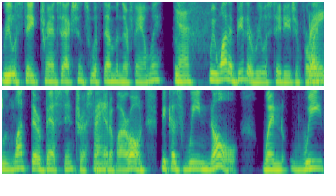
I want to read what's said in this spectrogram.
real estate transactions with them and their family? yes, We want to be their real estate agent for Right. life. We want their best interest Right. ahead of our own because we know when we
